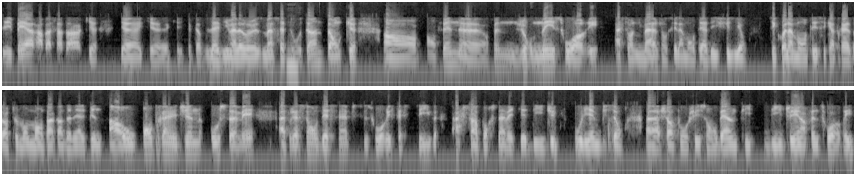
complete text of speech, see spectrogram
des meilleurs ambassadeurs qui, qui, qui, qui, a perdu la vie malheureusement cet mm. automne. Donc on, on, fait une on fait une journée soirée à son image. Donc c'est la montée à des filions. C'est quoi la montée? C'est qu'à 13 h tout le monde monte en randonnée alpine. En haut, on prend un gin au sommet. Après ça, on descend, puis c'est une soirée festive à 100% avec DJ William Bisson, euh, Charles Fauché, son band, puis DJ en fin de soirée.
